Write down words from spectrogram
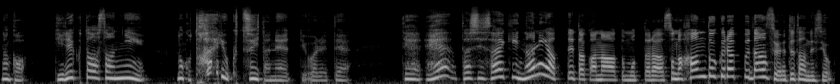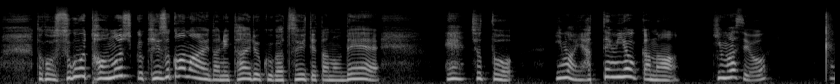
なんか、ディレクターさんに、なんか体力ついたねって言われて、で、え、私最近何やってたかなと思ったら、そのハンドクラップダンスをやってたんですよ。だからすごい楽しく気づかない間に体力がついてたので、え、ちょっと、今やってみようかな。いきますよ。な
